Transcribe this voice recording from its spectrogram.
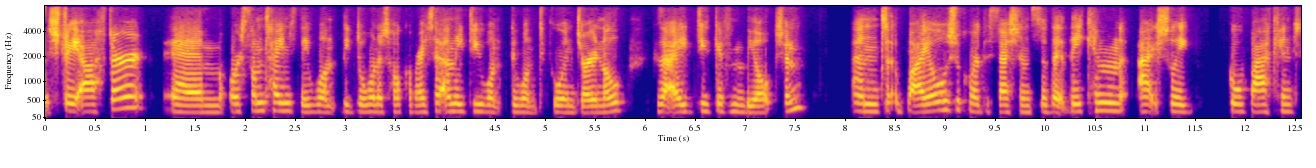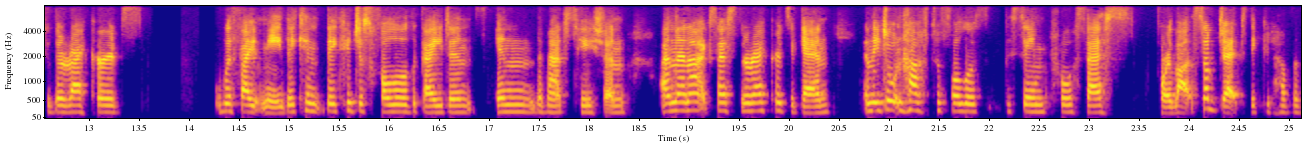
straight after. Um, or sometimes they want, they don't want to talk about it and they do want, they want to go and journal because I do give them the option. And but I always record the sessions so that they can actually go back into the records without me. They can they could just follow the guidance in the meditation and then access the records again. And they don't have to follow the same process for that subject. They could have a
